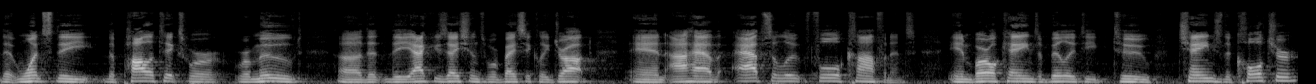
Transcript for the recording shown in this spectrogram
that once the, the politics were removed, uh, that the accusations were basically dropped. And I have absolute full confidence in Burl Cain's ability to change the culture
